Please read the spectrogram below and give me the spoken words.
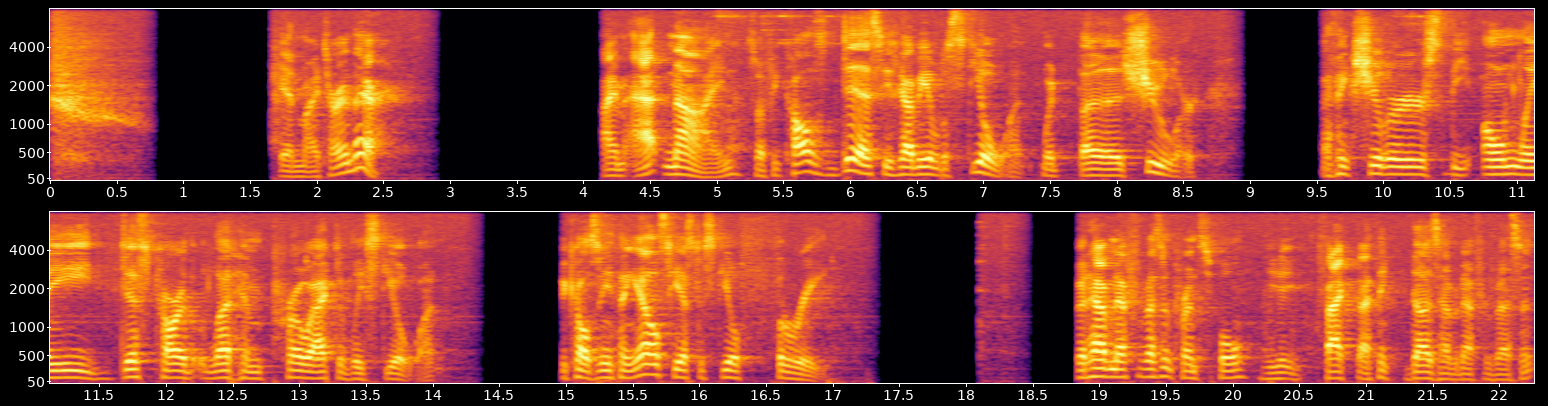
In my turn there. I'm at nine, so if he calls Dis, he's got to be able to steal one with the uh, Shooler. I think Shooler's the only discard that would let him proactively steal one. Because anything else, he has to steal three. Could have an effervescent principle. He, in fact, I think does have an effervescent.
